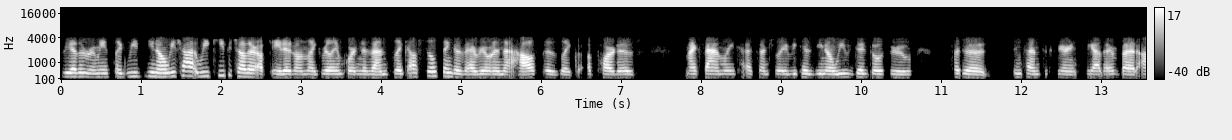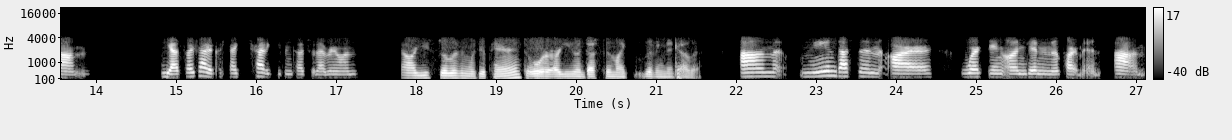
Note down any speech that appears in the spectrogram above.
the other roommates like we you know we chat we keep each other updated on like really important events. Like i'll still think of everyone in that house as like a part of my family essentially because you know we did go through such a intense experience together. But um yeah so i try to i try to keep in touch with everyone. Now are you still living with your parents or are you and dustin like living together? Um me and dustin are working on getting an apartment um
